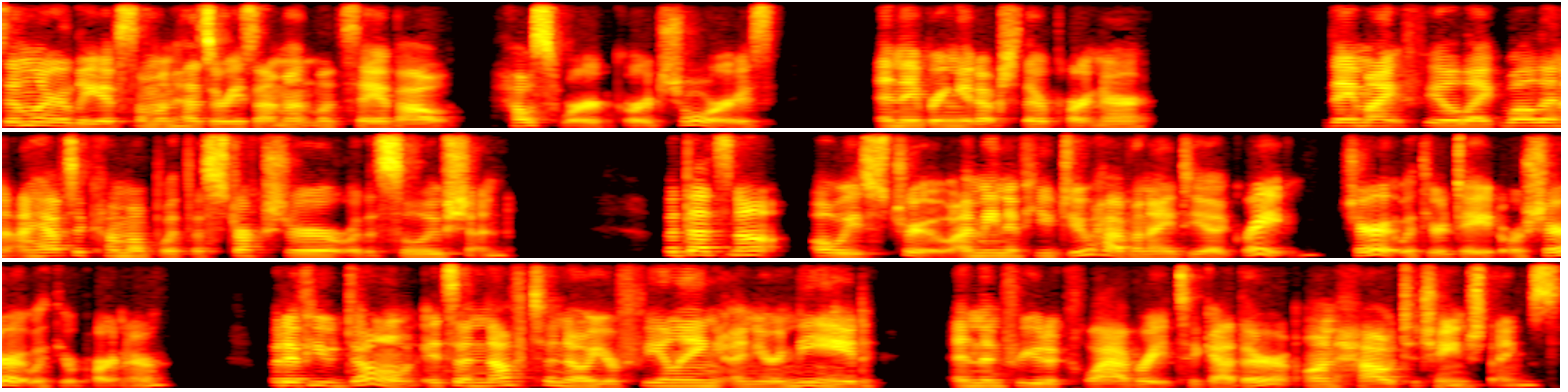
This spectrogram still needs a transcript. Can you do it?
Similarly, if someone has a resentment, let's say about housework or chores, and they bring it up to their partner, they might feel like, well, then I have to come up with the structure or the solution. But that's not always true. I mean, if you do have an idea, great, share it with your date or share it with your partner. But if you don't, it's enough to know your feeling and your need, and then for you to collaborate together on how to change things.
